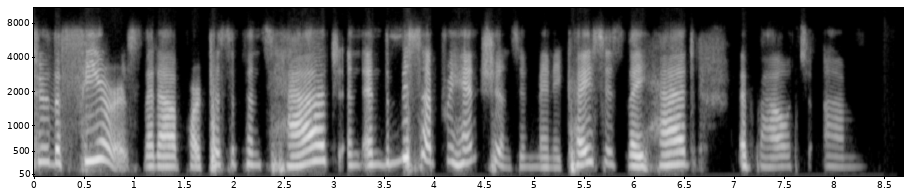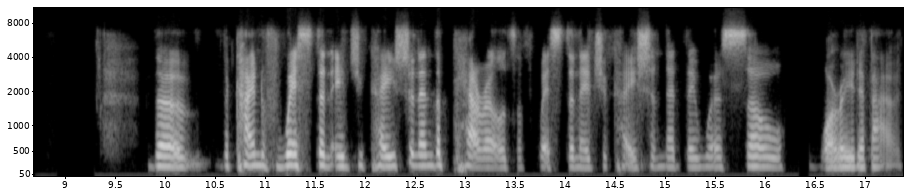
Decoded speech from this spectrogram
to the fears that our participants had and, and the misapprehensions in many cases they had about um, the, the kind of Western education and the perils of Western education that they were so worried about.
